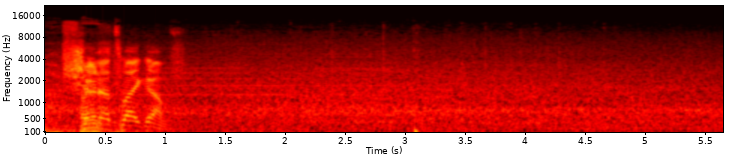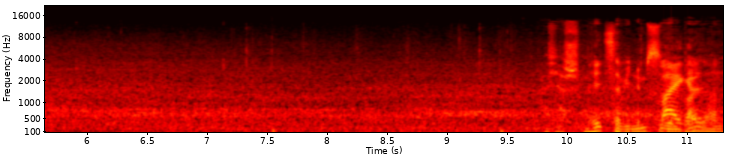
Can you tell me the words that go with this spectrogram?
Ah, Schöner. Zweikampf. Ja, Schmelzer, wie nimmst du Weigel. den Ball an?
